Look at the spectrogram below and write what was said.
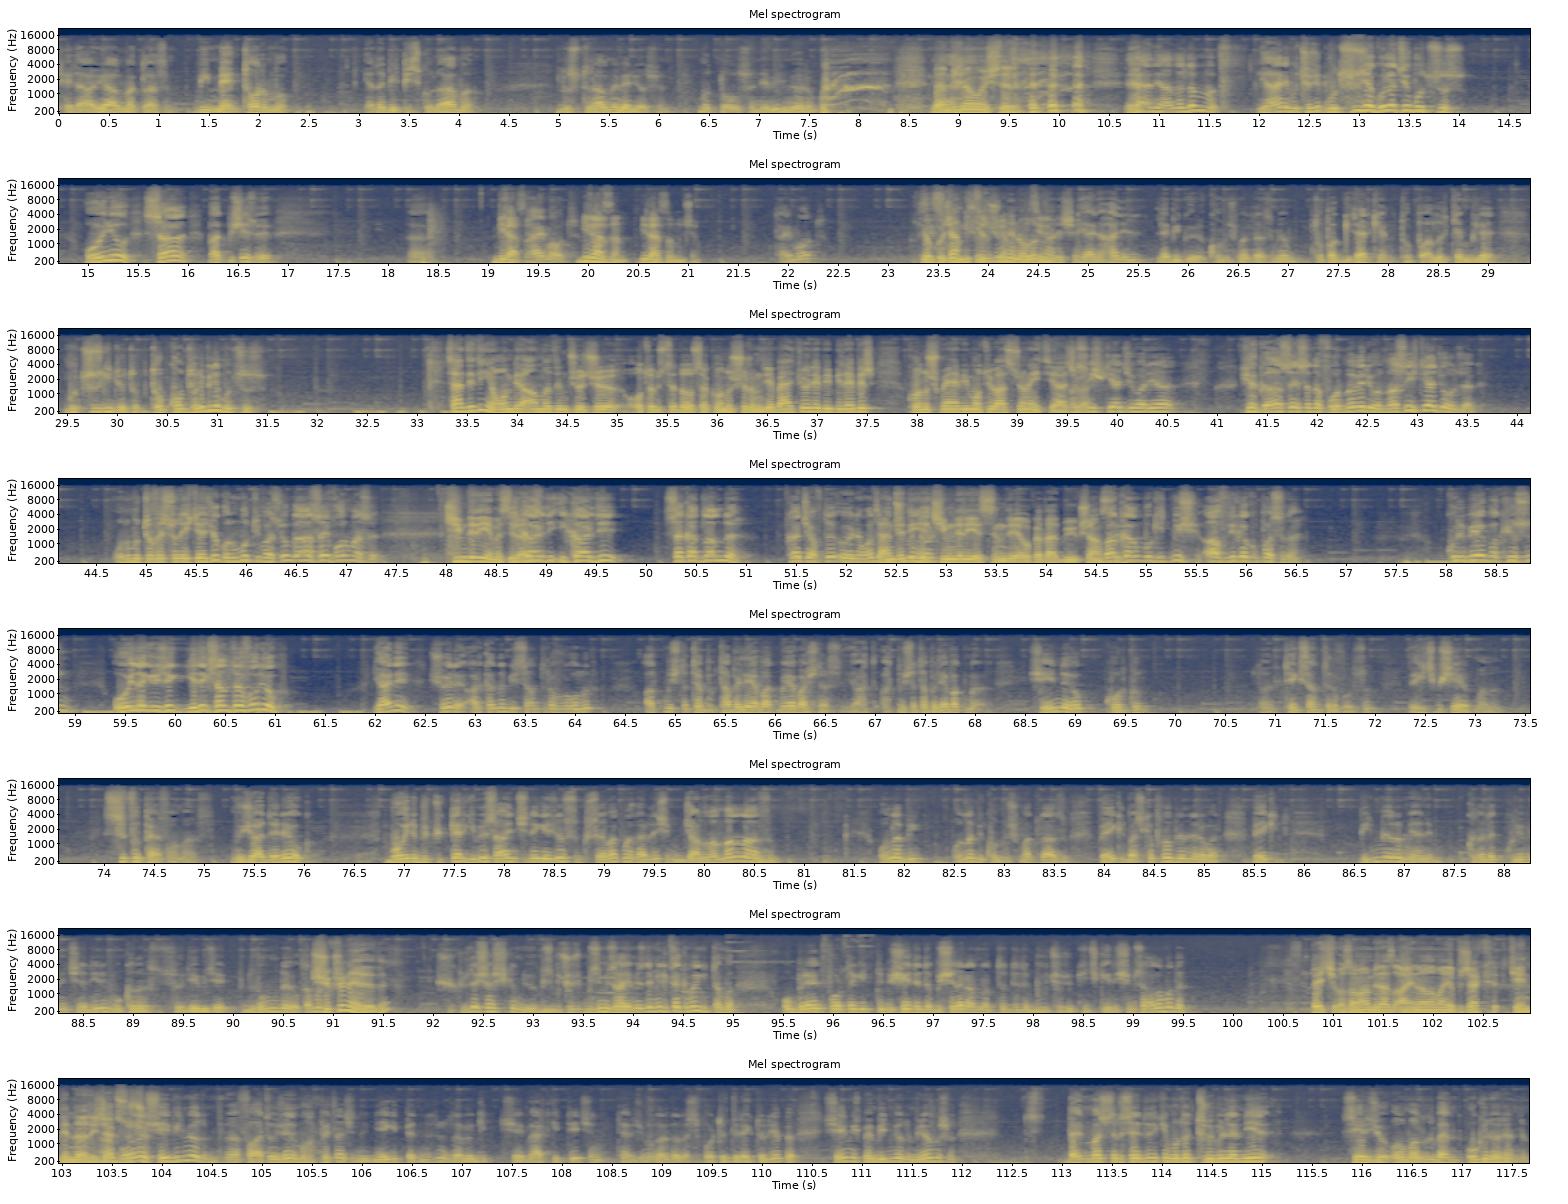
tedaviye almak lazım. Bir mentor mu? Ya da bir psikoloğa mı? Lustral mı veriyorsun? Mutlu olsun diye bilmiyorum. Ben bilmem o işleri. yani anladın mı? Yani bu çocuk mutsuz ya gol atıyor mutsuz. Oynuyor sağ bak bir şey söyleyeyim. Birazdan. Time out. Birazdan. Birazdan hocam. Time out. Yok hocam bitir hocam, cümleni olur mu öyle şey? Yani Halil'le bir gö- konuşmak lazım. Ya topa giderken, topu alırken bile mutsuz gidiyor top. Top kontrolü bile mutsuz. Sen dedin ya 11 almadığım çocuğu otobüste de olsa konuşurum diye. Belki öyle bir birebir konuşmaya bir motivasyona ihtiyacı Nasıl var. ihtiyacı var ya? Ya Galatasaray sana forma veriyor. Onun nasıl ihtiyacı olacak? Onun motivasyona ihtiyacı yok. Onun motivasyon Galatasaray forması. Çimleri yemesi lazım. Icardi, Icardi sakatlandı. Kaç hafta oynamadı? Sen dedin ya çimleri yesin diye o kadar büyük şanslı. Bakan bu gitmiş Afrika kupasına. Kulübeye bakıyorsun oyuna girecek yedek santrafor yok. Yani şöyle arkanda bir santrafor olur. 60'ta tab- tabelaya bakmaya başlarsın. Ya alt- 60'ta tabelaya bakma şeyin de yok korkun. Lan tek santraforsun ve hiçbir şey yapmadın. Sıfır performans. Mücadele yok. Boynu bükükler gibi sahanın içine geziyorsun. Kusura bakma kardeşim canlanman lazım. Onunla bir onunla bir konuşmak lazım. Belki başka problemleri var. Belki bilmiyorum yani. O kadar da kulübün içinde değilim. O kadar söyleyebilecek bir durum da yok ama Şükrü ne dedi? Şükrü de şaşkın diyor. Biz bu çocuk bizim sayemizde milli takıma gitti ama o Brentford'a gitti bir şey dedi bir şeyler anlattı dedi. Bu çocuk hiç gelişim sağlamadı. Peki o zaman biraz aynalama yapacak. Kendini de Ha, arayacak bu arada suçu. şey bilmiyordum. Ha, Fatih Hoca ile muhabbet açın. Niye gitmedin dediniz? Tabii git, şey, Mert gittiği için tercüme olarak da sportif direktörlüğü yapıyor. Şeymiş ben bilmiyordum biliyor musun? Ben maçları seyredirken burada tribünler niye seyirci olmadığını ben o gün öğrendim.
